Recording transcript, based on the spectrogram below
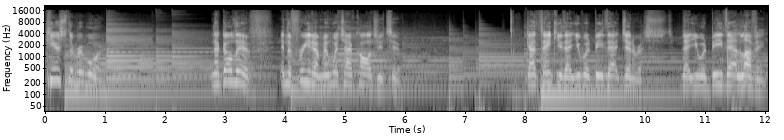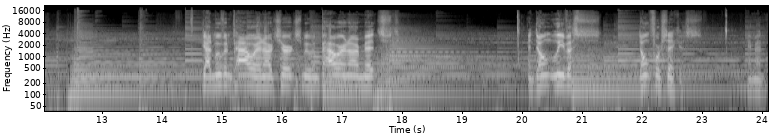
Here's the reward. Now go live in the freedom in which I've called you to. God, thank you that you would be that generous, that you would be that loving. God, move in power in our church, move in power in our midst. And don't leave us, don't forsake us. Amen.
